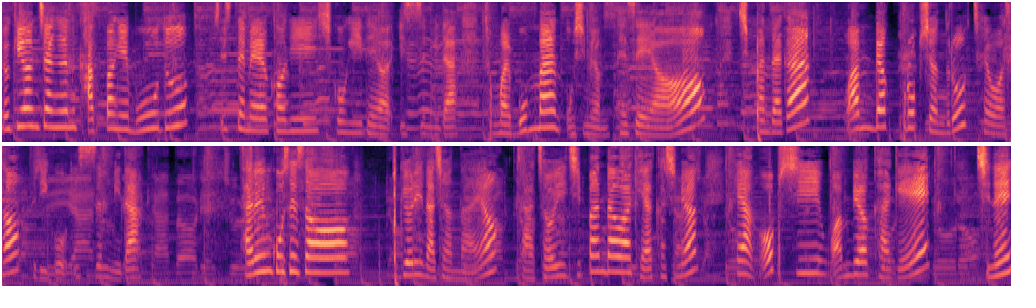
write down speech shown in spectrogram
여기 현장은 각 방에 모두 시스템 에어컨이 시공이 되어 있습니다. 정말 몸만 오시면 되세요. 집판다가 완벽 풀옵션으로 채워서 드리고 있습니다. 다른 곳에서 부결이 나셨나요? 자, 저희 집판다와 계약하시면 해약 없이 완벽하게 진행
